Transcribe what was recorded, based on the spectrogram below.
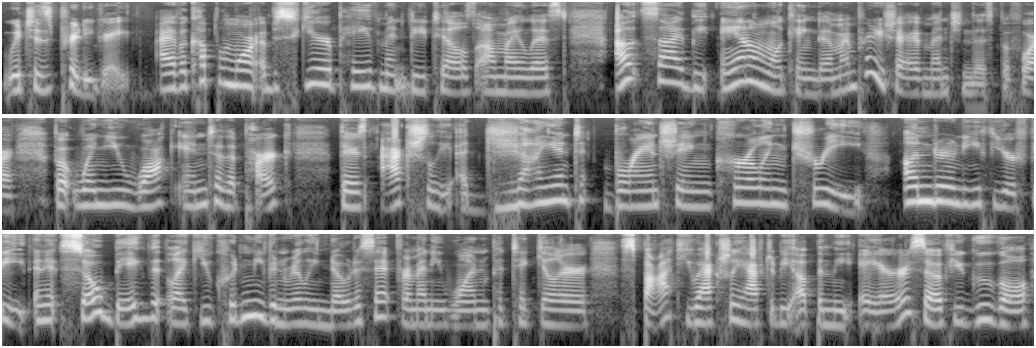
which is pretty great. I have a couple more obscure pavement details on my list. Outside the animal kingdom, I'm pretty sure I've mentioned this before, but when you walk into the park, there's actually a giant branching, curling tree underneath your feet. And it's so big that like you couldn't even really notice it from any one particular spot. You actually have to be up in the air. So if you Google,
